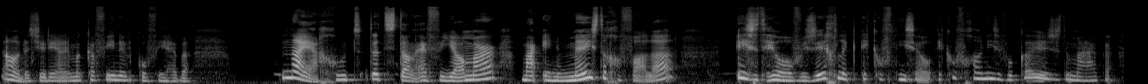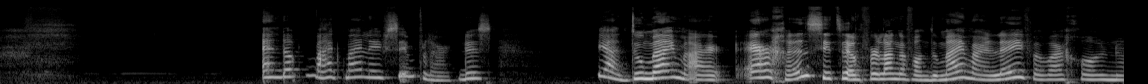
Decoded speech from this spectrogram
Oh, dat jullie alleen maar cafeïne koffie hebben. Nou ja, goed, dat is dan even jammer. Maar in de meeste gevallen is het heel overzichtelijk. Ik hoef, niet zo, ik hoef gewoon niet zoveel keuzes te maken. En dat maakt mijn leven simpeler. Dus ja, doe mij maar ergens zit een verlangen van doe mij maar een leven waar gewoon uh,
